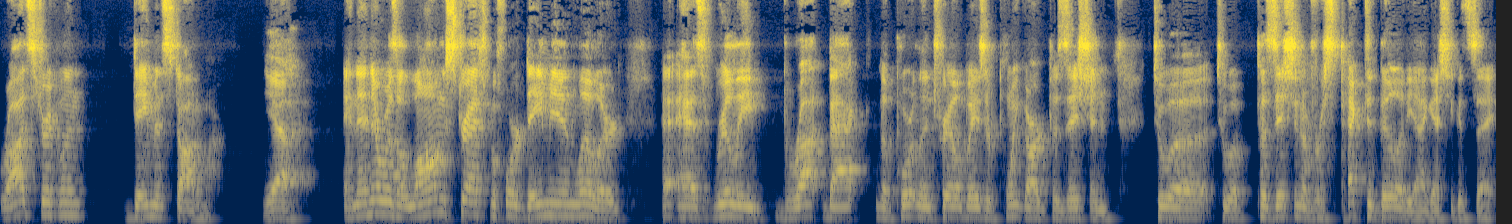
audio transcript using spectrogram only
Rod Strickland, Damon Stoudemire. Yeah. And then there was a long stretch before Damian Lillard has really brought back the Portland Trailblazer point guard position to a to a position of respectability, I guess you could say.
